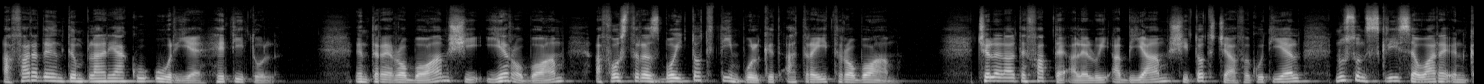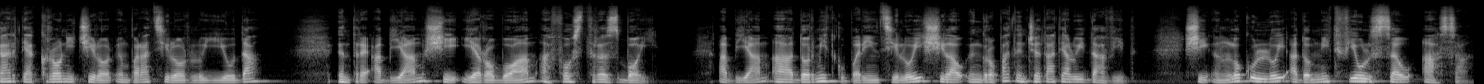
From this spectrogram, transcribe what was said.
afară de întâmplarea cu Urie, hetitul. Între Roboam și Ieroboam a fost război tot timpul cât a trăit Roboam. Celelalte fapte ale lui Abiam și tot ce a făcut el nu sunt scrise oare în cartea cronicilor împăraților lui Iuda? Între Abiam și Ieroboam a fost război. Abiam a adormit cu părinții lui și l-au îngropat în cetatea lui David și în locul lui a domnit fiul său Asa.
